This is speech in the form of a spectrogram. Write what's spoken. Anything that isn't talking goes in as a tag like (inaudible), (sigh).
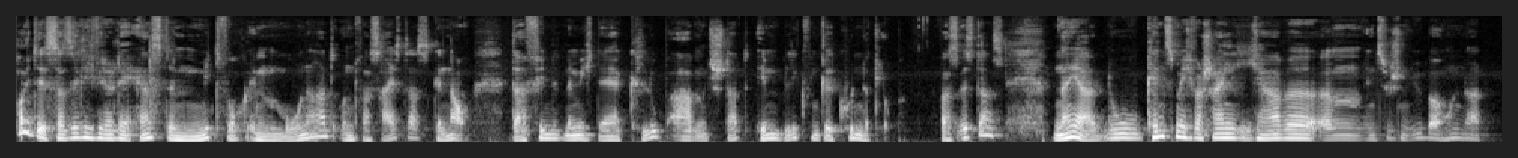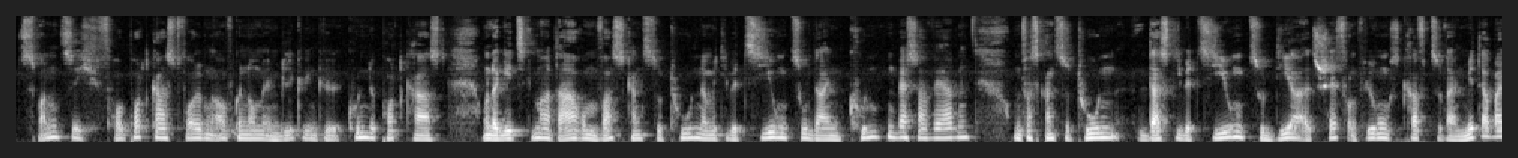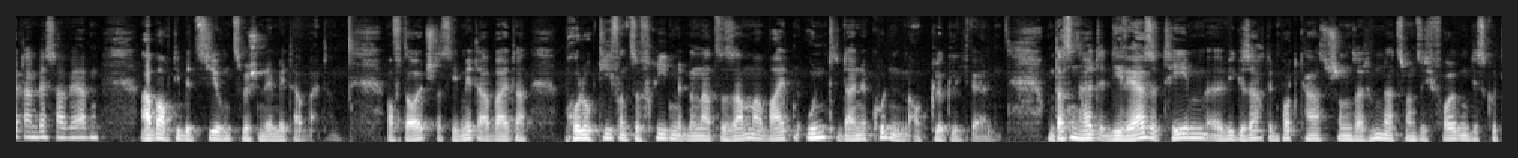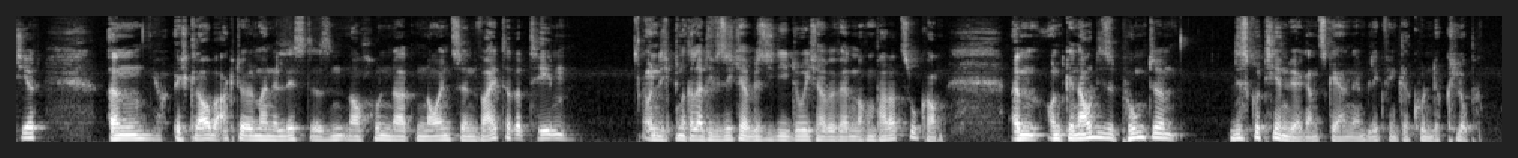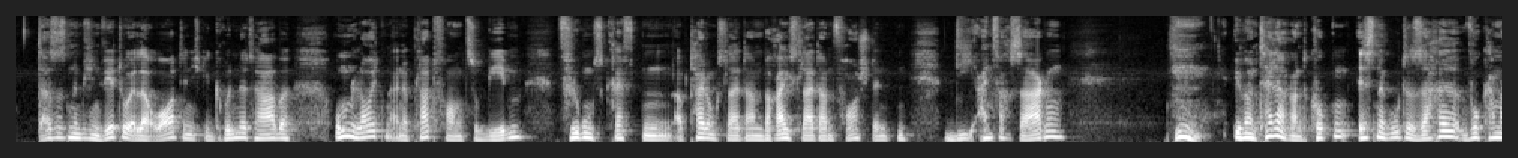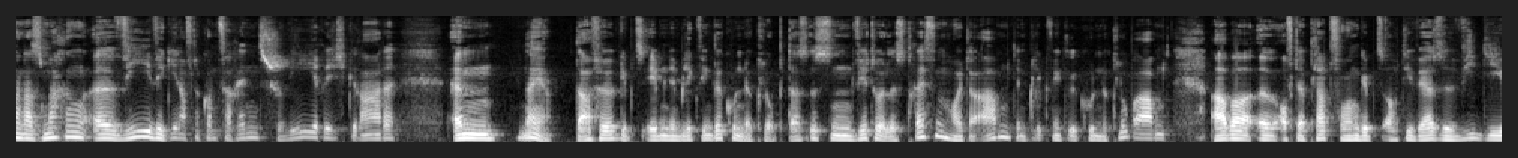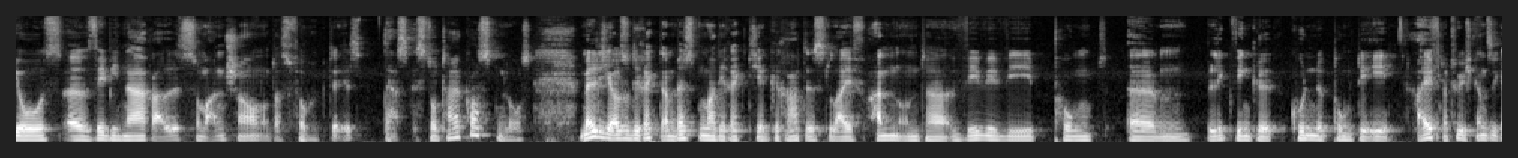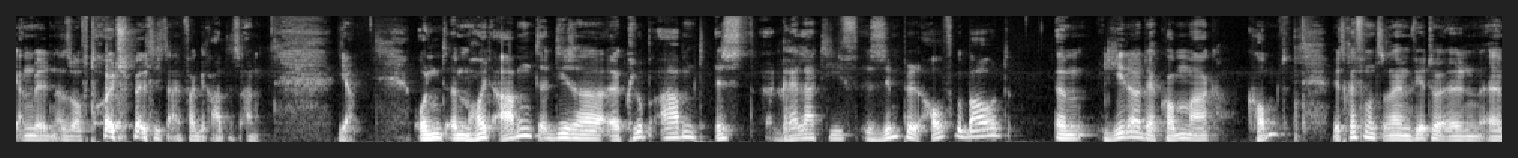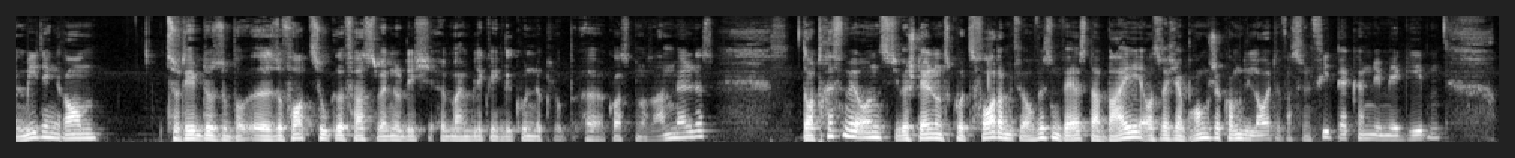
Heute ist tatsächlich wieder der erste Mittwoch im Monat und was heißt das? Genau, da findet nämlich der Clubabend statt im Blickwinkel Kunde Club. Was ist das? Naja, du kennst mich wahrscheinlich. Ich habe ähm, inzwischen über 120 Podcast-Folgen aufgenommen im Blickwinkel Kunde Podcast. Und da geht es immer darum, was kannst du tun, damit die Beziehungen zu deinen Kunden besser werden und was kannst du tun, dass die Beziehungen zu dir als Chef und Führungskraft zu deinen Mitarbeitern besser werden, aber auch die Beziehung zwischen den Mitarbeitern. Auf Deutsch, dass die Mitarbeiter produktiv und zufrieden miteinander zusammenarbeiten und deine Kunden auch glücklich werden. Und das sind halt diverse Themen, äh, wie gesagt, im Podcast schon seit 120 Folgen diskutiert. Ähm, ich glaube, aktuell meine Liste sind noch 119 weitere Themen. Und ich bin relativ sicher, bis ich die durch habe, werden noch ein paar dazukommen. Ähm, und genau diese Punkte diskutieren wir ganz gerne im Blickwinkel Kunde Club. Das ist nämlich ein virtueller Ort, den ich gegründet habe, um Leuten eine Plattform zu geben, Führungskräften, Abteilungsleitern, Bereichsleitern, Vorständen, die einfach sagen, hm, über den Tellerrand gucken ist eine gute Sache. Wo kann man das machen? Äh, wie? Wir gehen auf eine Konferenz, schwierig gerade. Ähm, naja, dafür gibt es eben den Blickwinkel Kunde Club. Das ist ein virtuelles Treffen heute Abend, den Blickwinkel Kunde Club Abend. Aber äh, auf der Plattform gibt es auch diverse Videos, äh, Webinare, alles zum Anschauen. Und das Verrückte ist, das ist total kostenlos. Melde dich also direkt am besten mal direkt hier gratis live an unter www.blickwinkelkunde.de. Live natürlich kannst du dich anmelden, also auf Deutsch (laughs) melde dich einfach gratis an. Ja, und ähm, heute Abend, äh, dieser äh, Clubabend ist relativ simpel aufgebaut. Ähm, jeder, der kommen mag, kommt. Wir treffen uns in einem virtuellen äh, Meetingraum, zu dem du so, äh, sofort Zugriff hast, wenn du dich äh, beim Blickwinkel Kunde Club äh, kostenlos anmeldest. Dort treffen wir uns, wir stellen uns kurz vor, damit wir auch wissen, wer ist dabei, aus welcher Branche kommen die Leute, was für ein Feedback können die mir geben.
